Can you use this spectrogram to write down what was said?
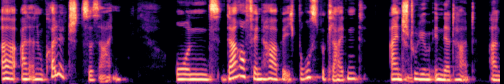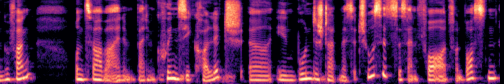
äh, an einem College zu sein. Und daraufhin habe ich berufsbegleitend ein Studium in der Tat angefangen. Und zwar bei einem, bei dem Quincy College äh, in Bundesstaat Massachusetts. Das ist ein Vorort von Boston,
